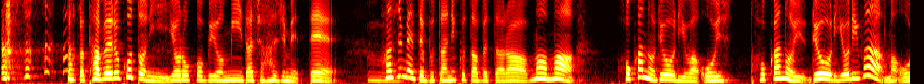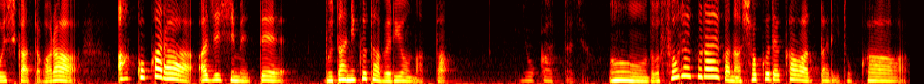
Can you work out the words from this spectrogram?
なんか食べることに喜びを見出し始めて、うん。初めて豚肉食べたらまあまあ他の料理はおいし他の料理よりはまあ美味しかったからあっこから味しめて豚肉食べるようになった。よかったじゃん。うんだからそれぐらいかな。食で変わったりとか。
